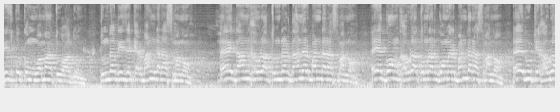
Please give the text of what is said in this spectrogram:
রিজকুকুম ওয়ামা তুআদুন তোমরা রিজকের বান্দার আসমানো এই দান খাওরা তোমরার দানের বান্ডার আসমানো। এই গম খাওরা তোমরার গমের ভান্ডার আসমানো। এই রুটি খাওরা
